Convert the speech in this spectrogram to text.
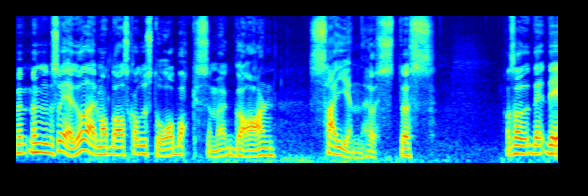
men, men, så er det jo det med at da skal du stå og bakse med garn seinhøstes. Altså, det, det,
